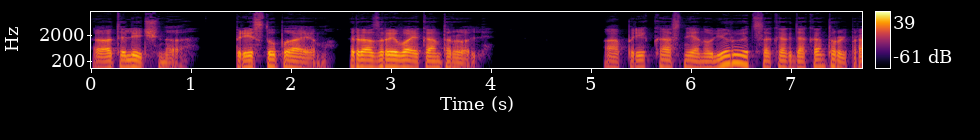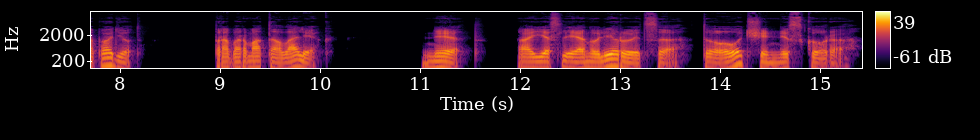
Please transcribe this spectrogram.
«Отлично. Приступаем. Разрывай контроль». «А приказ не аннулируется, когда контроль пропадет?» – пробормотал Олег. «Нет. А если аннулируется, то очень нескоро».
